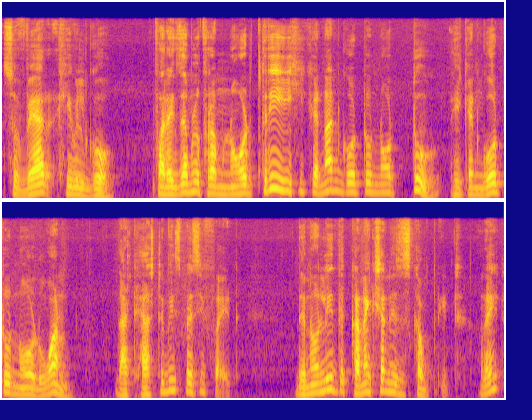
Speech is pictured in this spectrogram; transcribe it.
So, where he will go for example, from node 3 he cannot go to node 2, he can go to node 1 that has to be specified then only the connection is complete right.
